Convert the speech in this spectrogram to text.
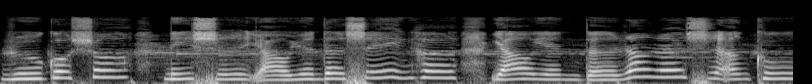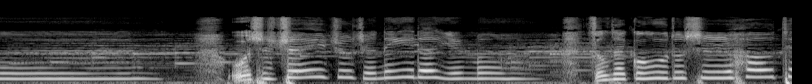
如果说你是遥远的星河，耀眼的让人想哭，我是追逐着你的眼眸。总在孤独时候眺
